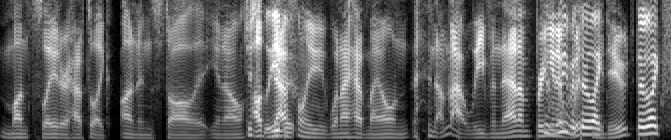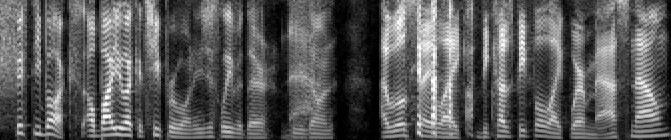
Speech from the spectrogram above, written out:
months later have to like uninstall it. You know, Just I'll leave it. definitely when I have my own. I'm not leaving that. I'm bringing just leave it it. with They're me, like, dude. They're like fifty bucks. I'll buy you like a cheaper one. You just leave it there. and Nah. You're done. I will say like because people like wear masks now.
